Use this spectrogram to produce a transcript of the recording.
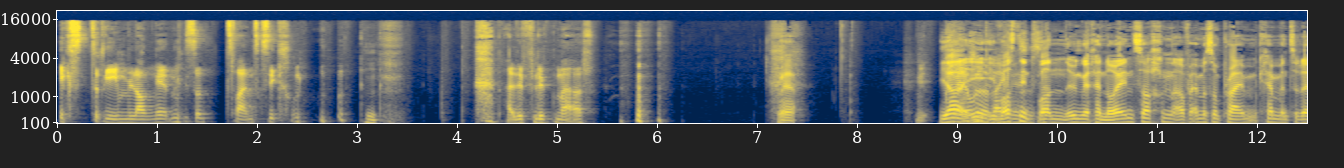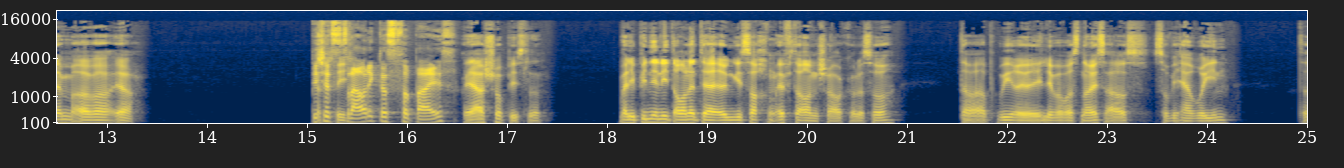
extrem lange, irgendwie so 20 Sekunden. Hm. Alle flippen aus. ja. Ja, ich, ich weiß nicht, wann irgendwelche neuen Sachen auf Amazon Prime kommen zu dem, aber ja. Bist du jetzt traurig, dass es vorbei ist? Ja, schon ein bisschen. Weil ich bin ja nicht einer, der irgendwie Sachen öfter anschaut oder so. Da probiere ich lieber was Neues aus, so wie Heroin.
